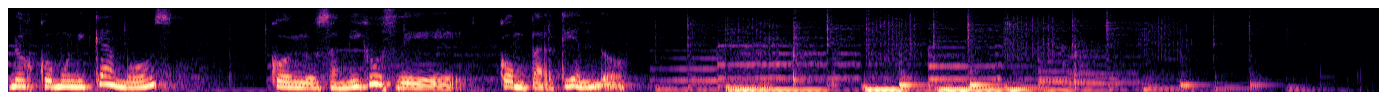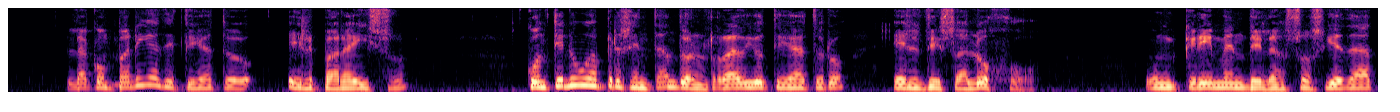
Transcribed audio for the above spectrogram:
Nos comunicamos con los amigos de Compartiendo. La compañía de teatro El Paraíso continúa presentando el radioteatro El Desalojo, un crimen de la sociedad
